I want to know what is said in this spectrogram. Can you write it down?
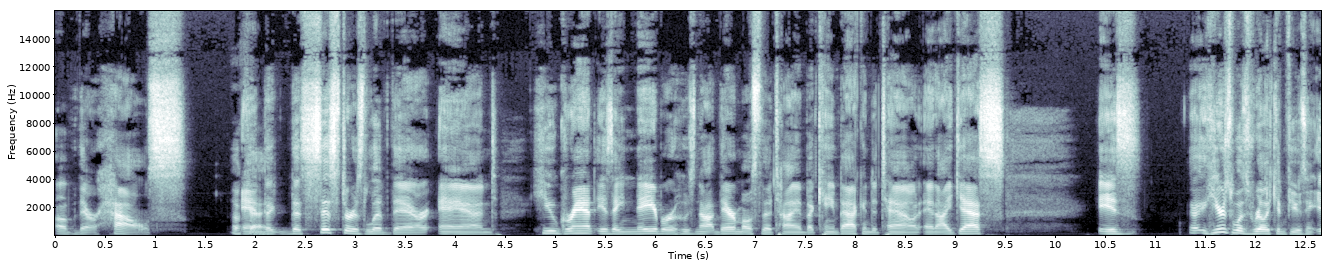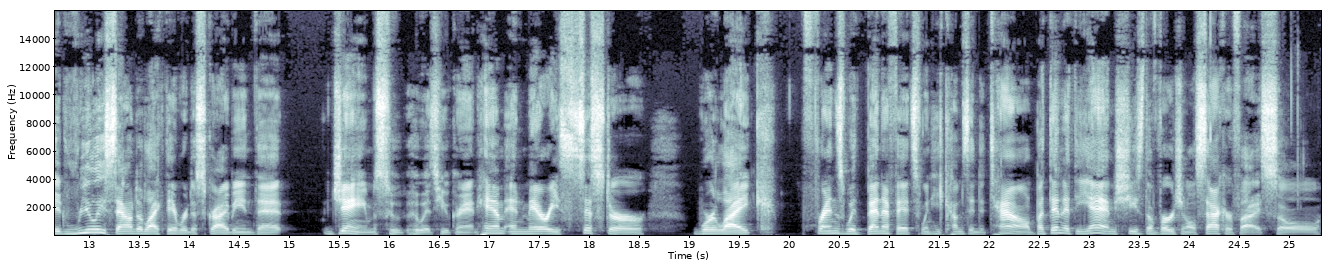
of their house, okay. and the, the sisters live there, and Hugh Grant is a neighbor who's not there most of the time, but came back into town, and I guess is uh, here's what's really confusing. It really sounded like they were describing that James, who who is Hugh Grant, him and Mary's sister were like friends with benefits when he comes into town, but then at the end she's the virginal sacrifice. So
